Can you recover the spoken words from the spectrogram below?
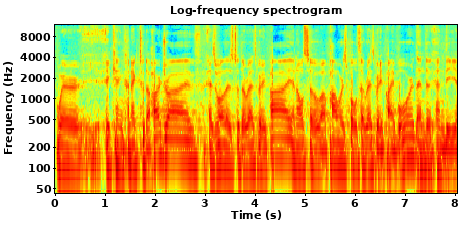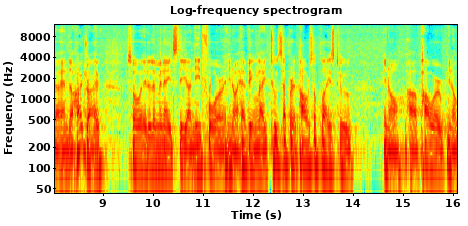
where it can connect to the hard drive as well as to the Raspberry Pi and also uh, powers both the Raspberry Pi board and the, and the, uh, and the hard drive. So it eliminates the uh, need for, you know, having like two separate power supplies to, you know, uh, power, you know,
